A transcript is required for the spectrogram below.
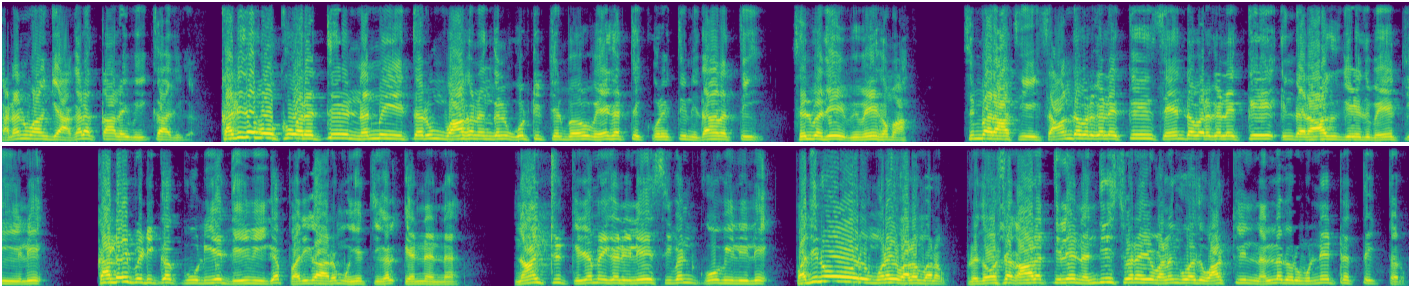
கடன் வாங்கி அகலக்காலை வைக்காதீர்கள். கடித போக்குவரத்து நன்மையை தரும் வாகனங்கள் ஓட்டிச் செல்பவர் வேகத்தை குறைத்து நிதானத்தை செல்வதே விவேகமாகும். சிம்மராசியை சார்ந்தவர்களுக்கு சேர்ந்தவர்களுக்கு இந்த ராகு கேது பயிற்சியிலே கடைபிடிக்கக்கூடிய தெய்வீக பரிகார முயற்சிகள் என்னென்ன? ஞாயிற்றுக்கிழமைகளிலே சிவன் கோவிலிலே பதினோரு முறை வலம் வரும். பிரதோஷ காலத்திலே நந்தீஸ்வரை வணங்குவது வாழ்க்கையில் நல்லதொரு முன்னேற்றத்தை தரும்.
